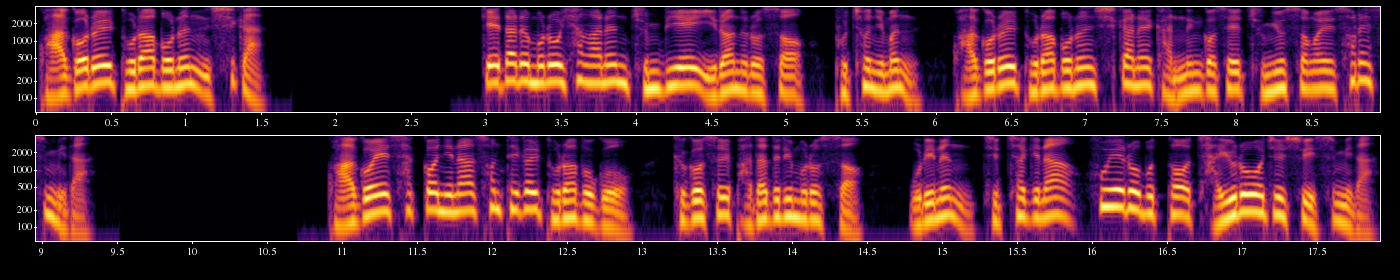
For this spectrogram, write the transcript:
과거를 돌아보는 시간. 깨달음으로 향하는 준비의 일환으로서 부처님은 과거를 돌아보는 시간을 갖는 것의 중요성을 설했습니다. 과거의 사건이나 선택을 돌아보고 그것을 받아들임으로써 우리는 집착이나 후회로부터 자유로워질 수 있습니다.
